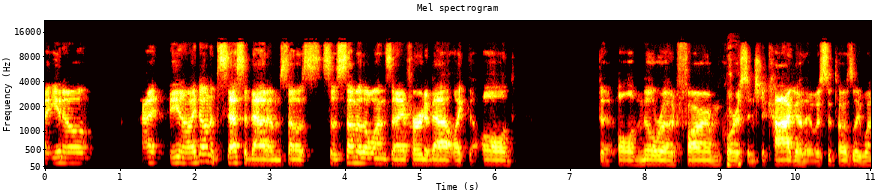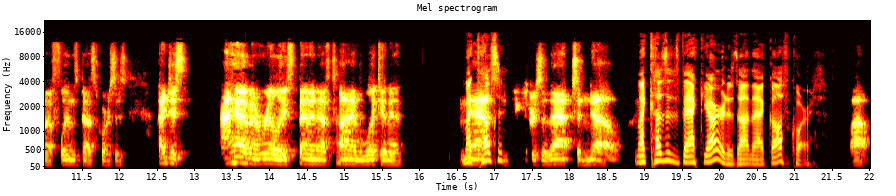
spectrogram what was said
Uh, You know, I you know I don't obsess about them. So so some of the ones that I've heard about, like the old the old Mill Road Farm course in Chicago, that was supposedly one of Flynn's best courses. I just I haven't really spent enough time looking at My cousin- pictures of that to know. My cousin's backyard is on that golf course. Wow,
